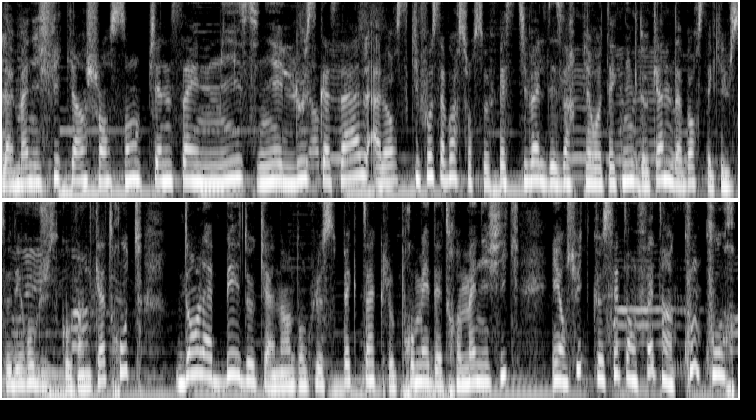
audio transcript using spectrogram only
La magnifique hein, chanson Piensa en Me, signée Luz Casal. Alors, ce qu'il faut savoir sur ce festival des arts pyrotechniques de Cannes, d'abord, c'est qu'il se déroule jusqu'au 24 août dans la baie de Cannes. hein. donc, le spectacle promet d'être magnifique. Et ensuite, que c'est en fait un concours.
